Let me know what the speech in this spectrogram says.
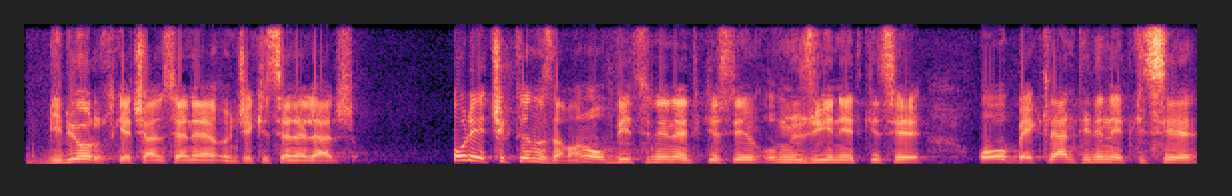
biliyoruz geçen sene, önceki seneler. Oraya çıktığınız zaman o vitrinin etkisi, o müziğin etkisi, o beklentinin etkisi,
